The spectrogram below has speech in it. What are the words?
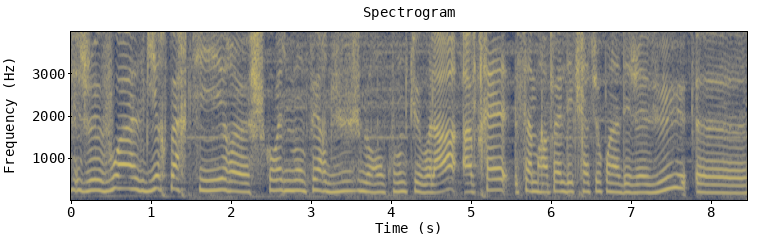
Je vois Asgir partir, euh, je suis complètement perdue, je me rends compte que voilà. Après, ça me rappelle des créatures qu'on a déjà vues. Euh,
